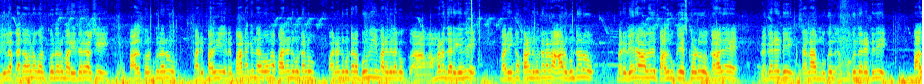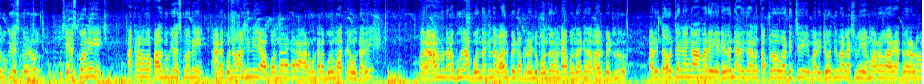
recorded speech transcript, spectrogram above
వీళ్ళ గతంలో కొనుక్కున్నారు మరి ఇద్దరు కలిసి పా- కొనుక్కున్నారు మరి పది బాట కింద పోగా పన్నెండు గుంటలు పన్నెండు గుంటల భూమి మరి వీళ్ళకు అమ్మడం జరిగింది మరి ఇంకా పన్నెండు గుంటలలో ఆరు గుంటలు మరి వేరే వాళ్ళది పాస్బుక్ వేసుకోడు గాదే వెంకరెడ్డి సన్నా ముకుంద ముకుందరెడ్డిది పాస్బుక్ చేసుకున్నాడు. చేసుకొని అక్రమంగా పాస్బుక్ చేసుకొని ఆయనకు ఉండవలసింది ఆ బొంద దగ్గర ఆరు గుంటల భూమి మాత్రమే ఉంటుంది. మరి ఆరు గుంటల భూమి ఆ బొంద కింద వదిలిపెట్టినప్పుడు రెండు బొందలు ఉంటాయి. ఆ బొంద కింద వదిలిపెట్లు మరి దౌర్జన్యంగా మరి రెవెన్యూ అధికారులను తప్పుదో పట్టించి మరి జ్యోతి వరలక్ష్మి ఎంఆర్ఓ గారి ఆధ్వర్యంలో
